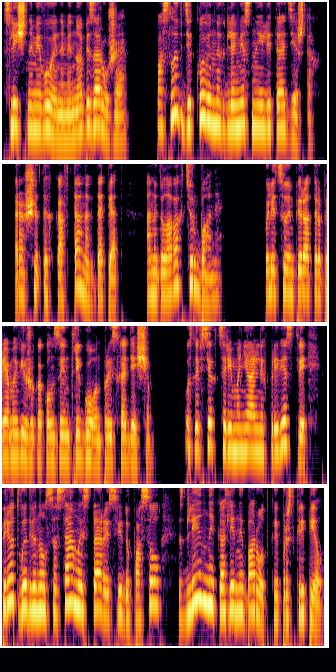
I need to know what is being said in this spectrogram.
с личными воинами, но без оружия. Послы в диковинных для местной элиты одеждах, расшитых кафтанах до пят, а на головах тюрбаны. По лицу императора прямо вижу, как он заинтригован происходящим. После всех церемониальных приветствий вперед выдвинулся самый старый с виду посол с длинной козлиной бородкой и проскрипел.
